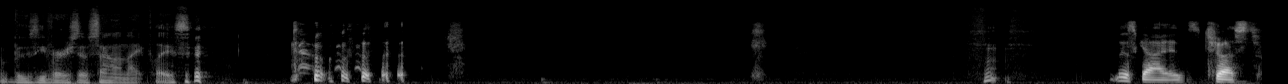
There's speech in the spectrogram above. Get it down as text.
boozy version of Silent Night plays. This guy is just.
